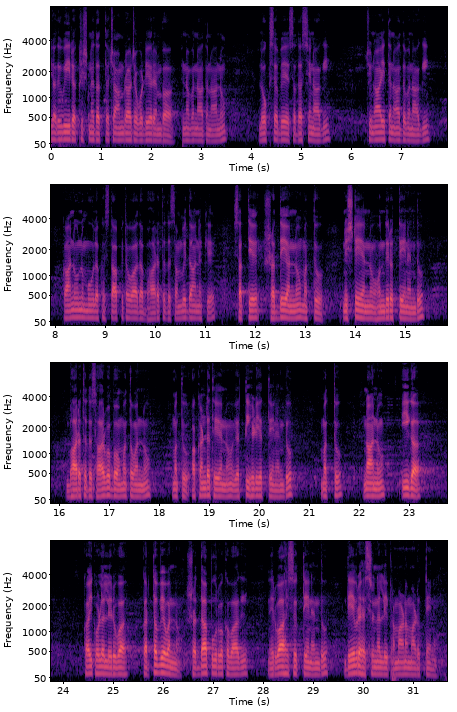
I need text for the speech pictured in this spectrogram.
ಯದುವೀರ ಕೃಷ್ಣದತ್ತ ಚಾಮರಾಜ ಒಡೆಯರೆಂಬ ನವನಾದ ನಾನು. ಲೋಕಸಭೆ ಸದಸ್ಯನಾಗಿ, ಚುನಾಯಿತನಾದವನಾಗಿ, ಕಾನೂನು ಮೂಲಕ ಸ್ಥಾಪಿತವಾದ ಭಾರತದ ಸಂವಿಧಾನಕ್ಕೆ ಸತ್ಯ, ಶ್ರದ್ಧೆಯನ್ನು ಮತ್ತು ನಿಷ್ಠೆಯನ್ನು ಹೊಂದಿರುತ್ತೇನೆಂದು, ಭಾರತದ ಸಾರ್ವಭೌಮತ್ವವನ್ನು ಮತ್ತು ಅಖಂಡತೆಯನ್ನು ಎತ್ತಿ ಹಿಡಿಯುತ್ತೇನೆಂದು ಮತ್ತು ನಾನು ಈಗ ಕೈಗೊಳ್ಳಲಿರುವ ಕರ್ತವ್ಯವನ್ನು ಶ್ರದ್ಧಾಪೂರ್ವಕವಾಗಿ ನಿರ್ವಹಿಸುತ್ತೇನೆಂದು ದೇವರ ಹೆಸರಿನಲ್ಲಿ ಪ್ರಮಾಣ ಮಾಡುತ್ತೇನೆ.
